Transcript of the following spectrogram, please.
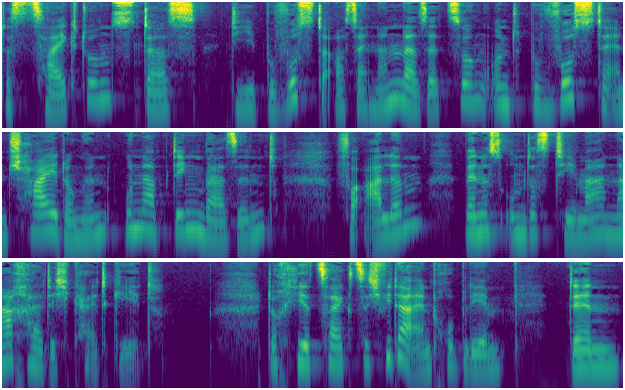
Das zeigt uns, dass die bewusste Auseinandersetzung und bewusste Entscheidungen unabdingbar sind, vor allem wenn es um das Thema Nachhaltigkeit geht. Doch hier zeigt sich wieder ein Problem, denn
